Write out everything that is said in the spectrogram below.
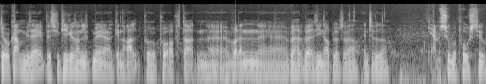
Det var kampen i dag. Hvis vi kigger sådan lidt mere generelt på, på opstarten, øh, hvordan, øh, hvad, hvad har din oplevelse været indtil videre? Jamen super positiv.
